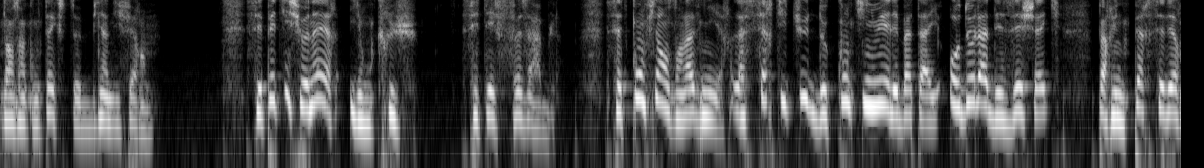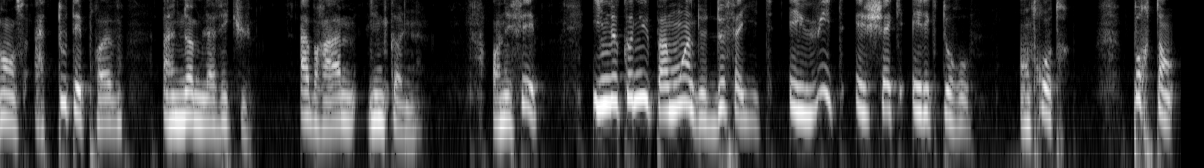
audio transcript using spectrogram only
dans un contexte bien différent. Ces pétitionnaires y ont cru. C'était faisable. Cette confiance dans l'avenir, la certitude de continuer les batailles au-delà des échecs par une persévérance à toute épreuve, un homme l'a vécu. Abraham Lincoln. En effet, il ne connut pas moins de deux faillites et huit échecs électoraux, entre autres. Pourtant,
